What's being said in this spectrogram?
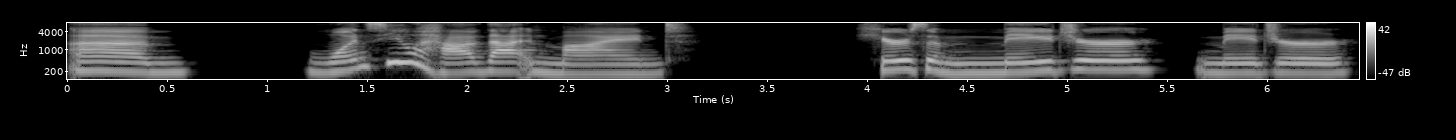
Um, once you have that in mind, here's a major, major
